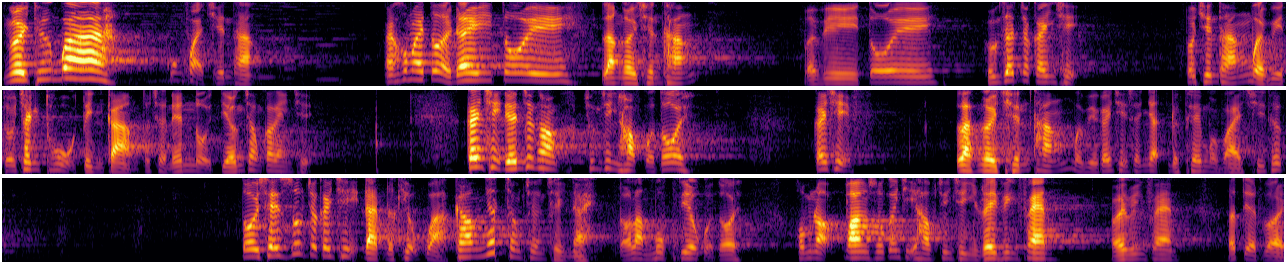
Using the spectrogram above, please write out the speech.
Người thứ ba cũng phải chiến thắng. Ngày hôm nay tôi ở đây, tôi là người chiến thắng. Bởi vì tôi hướng dẫn cho các anh chị. Tôi chiến thắng bởi vì tôi tranh thủ tình cảm, tôi trở nên nổi tiếng trong các anh chị. Các anh chị đến trường học, chương trình học của tôi. Các anh chị là người chiến thắng bởi vì các anh chị sẽ nhận được thêm một vài tri thức tôi sẽ giúp cho các anh chị đạt được hiệu quả cao nhất trong chương trình này. Đó là mục tiêu của tôi. Hôm nọ, bao số các anh chị học chương trình Raving Fan. Raving Fan, rất tuyệt vời.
